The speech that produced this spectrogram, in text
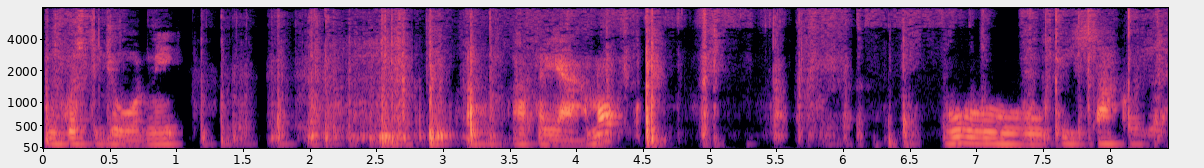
in questi giorni. Apriamo. Uh, chissà cos'è.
